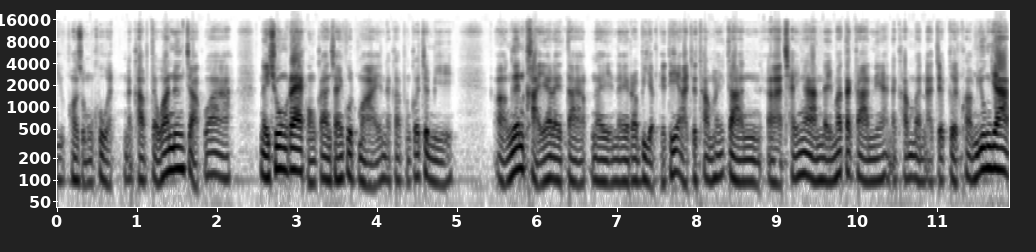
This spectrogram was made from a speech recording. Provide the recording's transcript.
อยู่พอสมควรนะครับแต่ว่าเนื่องจากว่าในช่วงแรกของการใช้กฎหมายนะครับมันก็จะมีเงื่อนไขอะไรต่างในในระเบียบเนี่ยที่อาจจะทำให้การใช้งานในมาตรการนี้นะครับมันอาจจะเกิดความยุ่งยาก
